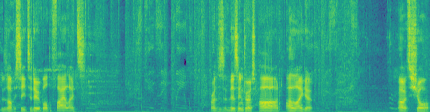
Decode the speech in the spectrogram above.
is obviously to do with all the firelights. Bro, this, this intro is hard. I like it. Oh, it's short.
